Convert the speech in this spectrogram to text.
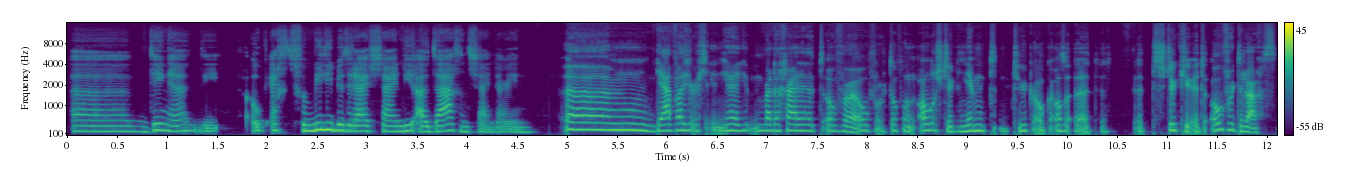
eh, dingen die ook echt familiebedrijf zijn, die uitdagend zijn daarin? Ehm, ja, wat, ja, maar dan ga je het over, over toch een ander stuk. Je hebt natuurlijk ook altijd het, het, het stukje het overdracht.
